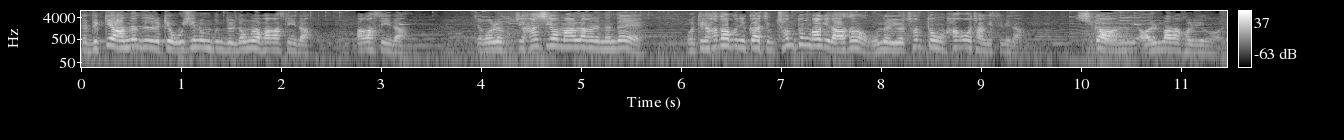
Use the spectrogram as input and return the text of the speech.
제가 늦게 왔는데도 이렇게 오시는 분들 너무나 반갑습니다. 반갑습니다. 제가 원래 솔직히 한 시간만 하려고 그랬는데 어떻게 하다보니까 지금 천통 각이 나서 오늘 이거 천통 하고 자겠습니다. 시간이 얼마나 걸리는 거래.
